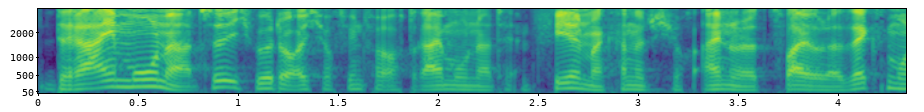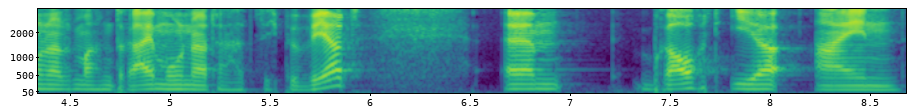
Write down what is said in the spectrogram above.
drei Monate, ich würde euch auf jeden Fall auch drei Monate empfehlen, man kann natürlich auch ein oder zwei oder sechs Monate machen, drei Monate hat sich bewährt, ähm, braucht ihr ein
